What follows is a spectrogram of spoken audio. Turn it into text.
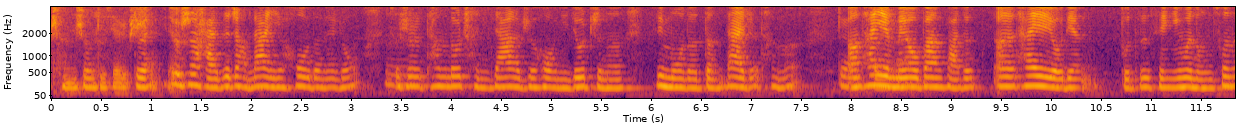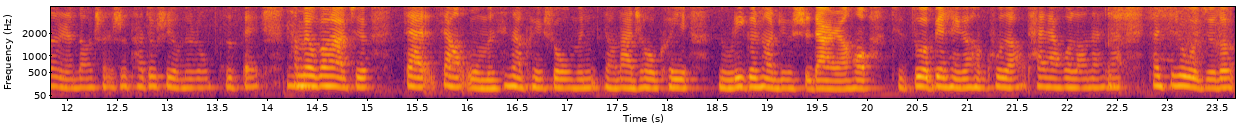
承受这些时对。，就是孩子长大以后的那种，就是他们都成家了之后，你就只能寂寞的等待着他们，对然后他也没有办法就，而且他也有点不自信，因为农村的人到城市，他就是有那种自卑，他没有办法去在像我们现在可以说，我们长大之后可以努力跟上这个时代，然后去做变成一个很酷的老太太或老奶奶，但其实我觉得。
